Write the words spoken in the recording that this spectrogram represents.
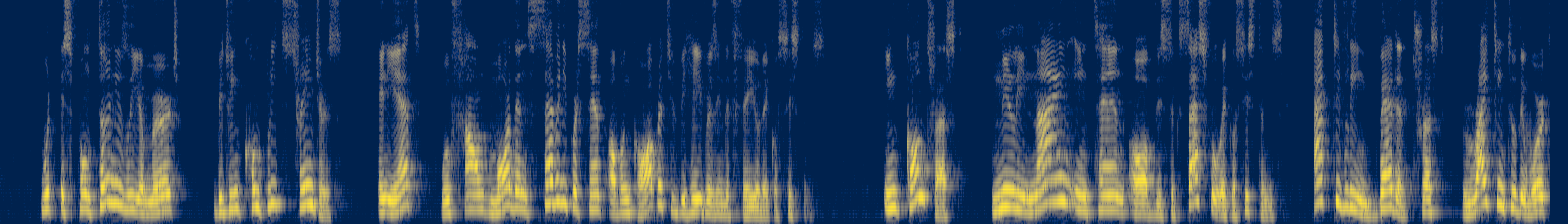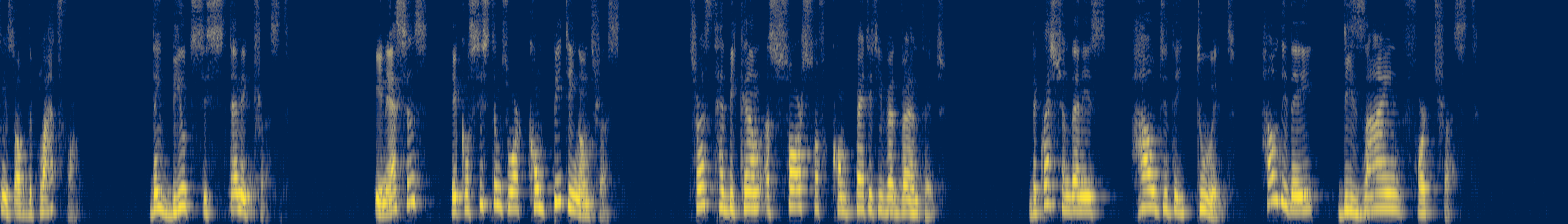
would spontaneously emerge between complete strangers, and yet we found more than 70% of uncooperative behaviors in the failed ecosystems. In contrast, nearly 9 in 10 of the successful ecosystems actively embedded trust right into the workings of the platform. They built systemic trust. In essence, ecosystems were competing on trust. Trust had become a source of competitive advantage. The question then is, how did they do it? How did they design for trust?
